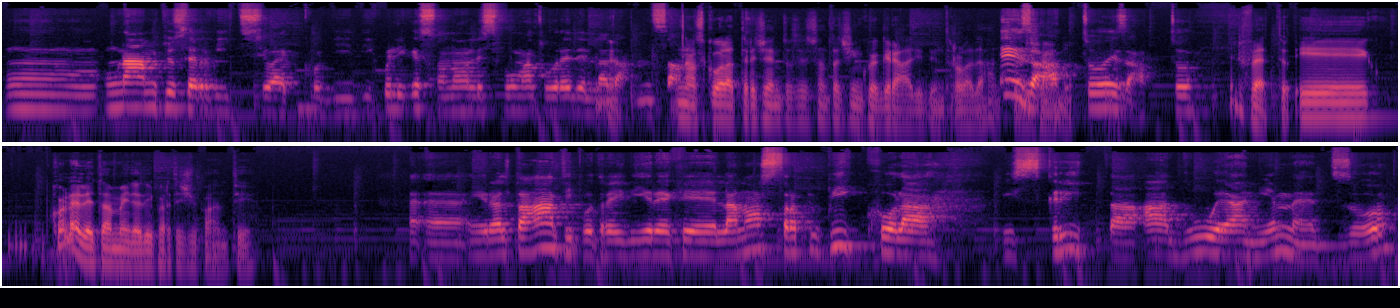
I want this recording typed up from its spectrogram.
un, un ampio servizio ecco, di, di quelle che sono le sfumature della Eh, danza. Una scuola a 365 gradi dentro la danza. Esatto, diciamo. esatto. Perfetto. E qual è l'età media dei partecipanti? Eh, in realtà ti potrei dire che la nostra più piccola iscritta ha due anni e mezzo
